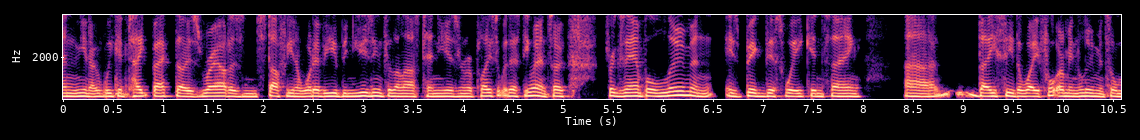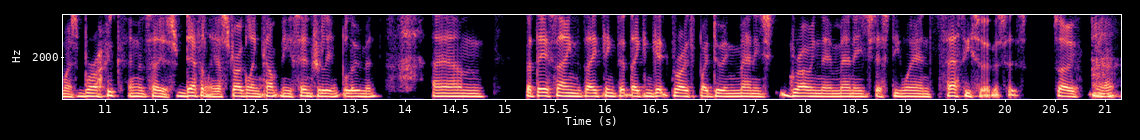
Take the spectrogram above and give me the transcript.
And you know we can take back those routers and stuff you know whatever you've been using for the last 10 years and replace it with sd-wan so for example lumen is big this week in saying uh, they see the way forward i mean lumen's almost broke and it's, it's definitely a struggling company CenturyLink lumen. Um, but they're saying that they think that they can get growth by doing managed growing their managed sd-wan SASE services. So you mm-hmm. know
